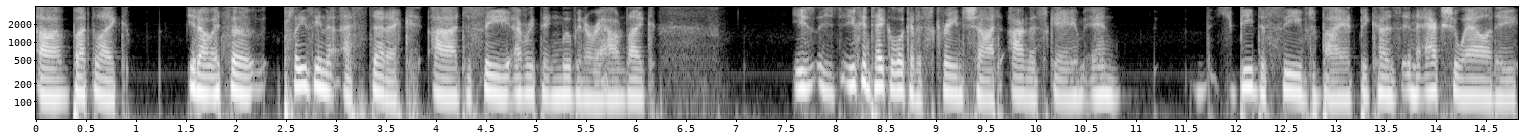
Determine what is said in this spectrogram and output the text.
uh, but like, you know, it's a pleasing aesthetic uh, to see everything moving around. Like, you you can take a look at a screenshot on this game and be deceived by it because in actuality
